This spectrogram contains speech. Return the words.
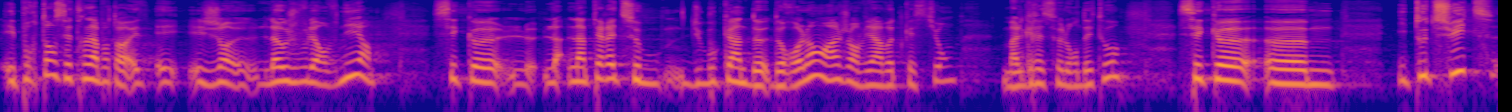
et pourtant, c'est très important. Et, là où je voulais en venir, c'est que l'intérêt du bouquin de, Roland, hein, j'en viens à votre question, malgré ce long détour, c'est que euh, tout de suite,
